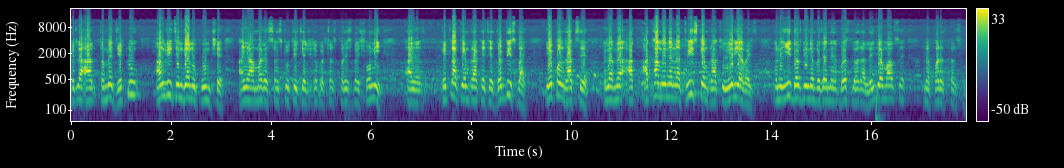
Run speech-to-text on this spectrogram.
એટલે આ તમે જેટલું આંગળી ચિંધ્યાનું પૂન છે, અહીંયા અમારે સંસ્કૃતિ ચેરિટેબલ ટ્રસ્ટ પરેશભાઈ સોની એટલા કેમ્પ રાખે છે, જગદીશભાઈ, એ પણ રાખશે. એટલે અમે આખા મહિનાના ત્રીસ કેમ્પ રાખશું એરિયા વાઇઝ અને એ દર્દીને બધાને બસ દ્વારા લઈ જવામાં આવશે અને પરત કરશું.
